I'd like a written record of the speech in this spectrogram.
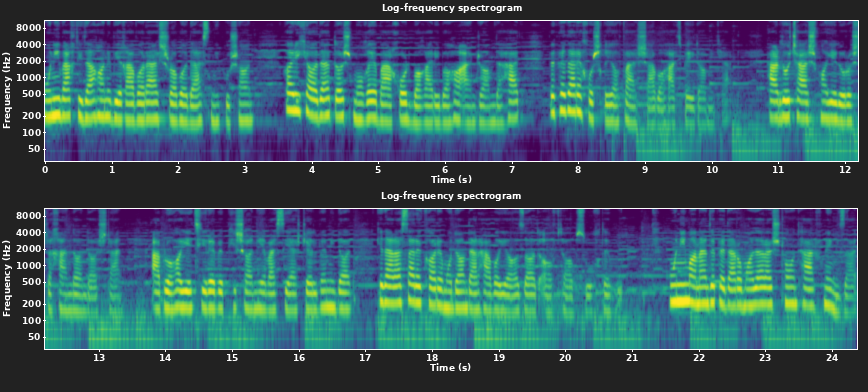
هونی وقتی دهان بیقوارش را با دست می پوشند، کاری که عادت داشت موقع برخورد با غریبه ها انجام دهد به پدر خوشقیافه شباهت پیدا می کرد. هر دو چشم های درشت خندان داشتند ابروهای تیره به پیشانی وسیعش جلوه می‌داد که در اثر کار مدام در هوای آزاد آفتاب سوخته بود. هونی مانند پدر و مادرش تند حرف نمی‌زد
